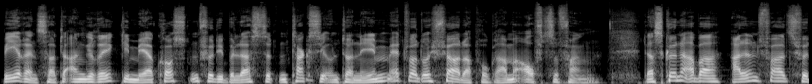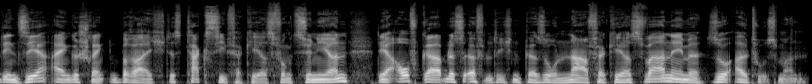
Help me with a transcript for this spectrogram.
Behrens hatte angeregt, die Mehrkosten für die belasteten Taxiunternehmen etwa durch Förderprogramme aufzufangen. Das könne aber allenfalls für den sehr eingeschränkten Bereich des Taxiverkehrs funktionieren, der Aufgaben des öffentlichen Personennahverkehrs wahrnehme, so Althusmann.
